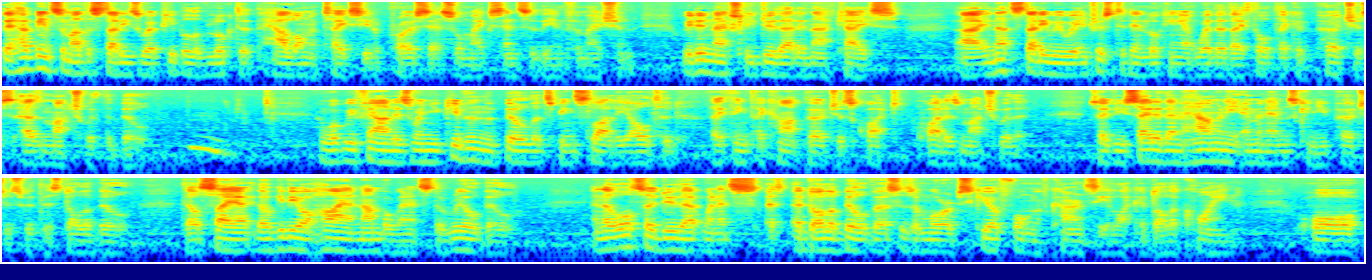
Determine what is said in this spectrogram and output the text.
there have been some other studies where people have looked at how long it takes you to process or make sense of the information. We didn't actually do that in that case. Uh, in that study, we were interested in looking at whether they thought they could purchase as much with the bill. Mm. And what we found is when you give them the bill that's been slightly altered, they think they can't purchase quite quite as much with it. So if you say to them, "How many M and M's can you purchase with this dollar bill?" They'll say uh, they'll give you a higher number when it's the real bill, and they'll also do that when it's a dollar bill versus a more obscure form of currency like a dollar coin, or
